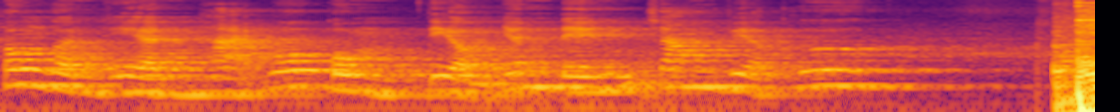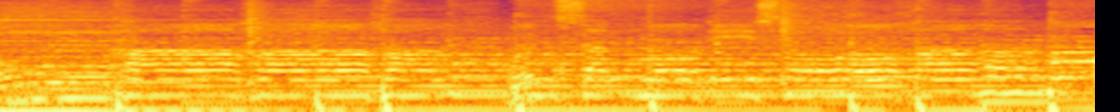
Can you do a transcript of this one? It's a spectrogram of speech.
Không gần hiền, hại vô cùng, tiểu nhân đến trăm việc hư. Ha ha ha.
